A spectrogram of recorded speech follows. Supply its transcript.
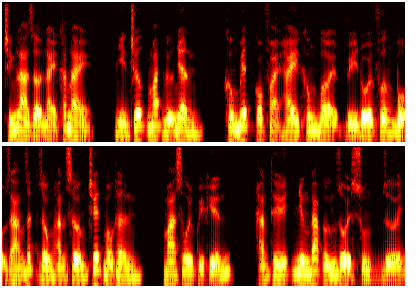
chính là giờ này khắc này, nhìn trước mắt nữ nhân, không biết có phải hay không bởi vì đối phương bộ dáng rất giống hắn sớm chết mẫu thân, ma xui quỷ khiến, hắn thế nhưng đáp ứng rồi xuống dưới.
